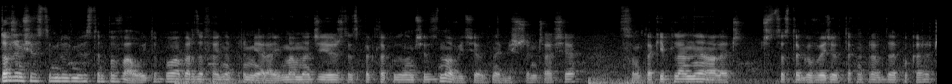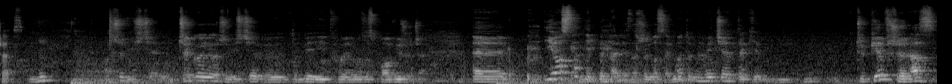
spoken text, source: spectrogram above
dobrze mi się z tymi ludźmi występowało i to była bardzo fajna premiera i mam nadzieję, że ten spektakl uda nam się wznowić w najbliższym czasie. Są takie plany, ale czy, czy co z tego wyjdzie, to tak naprawdę pokaże czas. Mhm. Oczywiście. Czego i oczywiście y, Tobie i Twojemu zespołowi życzę. E, I ostatnie pytanie z naszego segmentu, mianowicie takie, czy pierwszy raz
